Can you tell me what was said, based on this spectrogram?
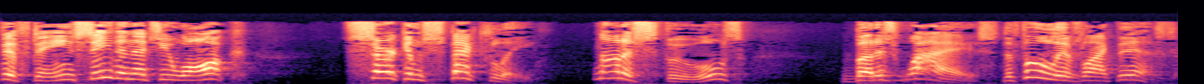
15, See then that you walk circumspectly not as fools, but as wise. The fool lives like this.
